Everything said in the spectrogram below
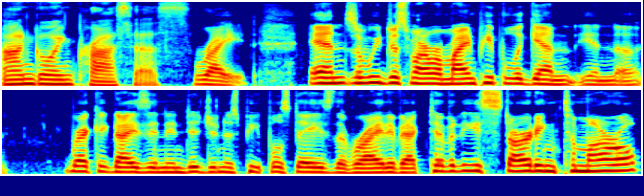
Ongoing process. Right. And so we just want to remind people again in uh, recognizing Indigenous Peoples Days, the variety of activities starting tomorrow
